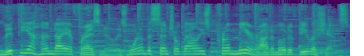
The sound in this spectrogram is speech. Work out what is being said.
Lithia Hyundai of Fresno is one of the Central Valley's premier automotive dealerships.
